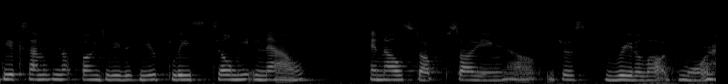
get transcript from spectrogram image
the exam is not going to be this year, please tell me now and I'll stop studying and I'll just read a lot more.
